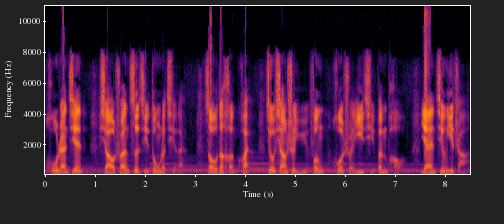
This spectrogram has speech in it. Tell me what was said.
忽然间。小船自己动了起来，走得很快，就像是与风或水一起奔跑。眼睛一眨，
